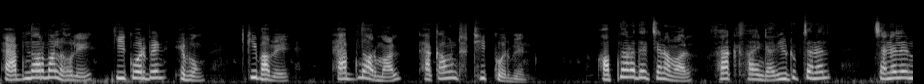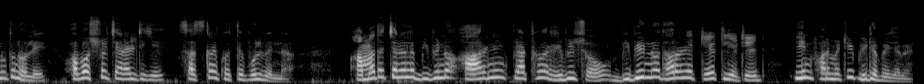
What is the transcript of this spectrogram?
অ্যাবনর্মাল হলে কি করবেন এবং কীভাবে অ্যাবনর্মাল অ্যাকাউন্ট ঠিক করবেন? আপনারা দেখছেন আমার ফ্যাক্ট ফাইন্ডার ইউটিউব চ্যানেল চ্যানেলে নতুন হলে অবশ্যই চ্যানেলটিকে সাবস্ক্রাইব করতে ভুলবেন না। আমাদের চ্যানেলে বিভিন্ন আর্নিং প্ল্যাটফর্মের রিভিউ সহ বিভিন্ন ধরনের টেক রিলেটেড ইনফরমেটিভ ভিডিও পেয়ে যাবেন।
